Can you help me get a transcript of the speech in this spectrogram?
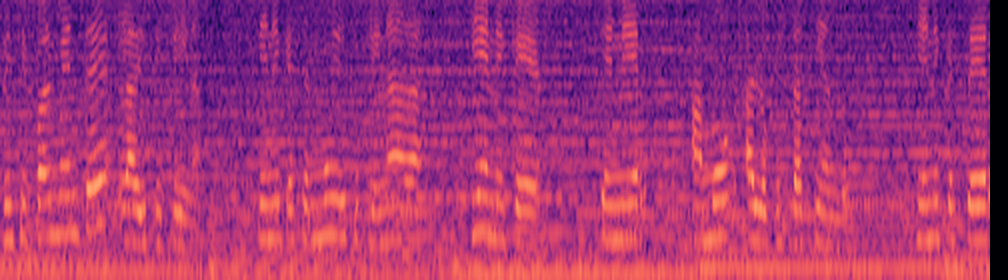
Principalmente la disciplina. Tiene que ser muy disciplinada, tiene que tener amor a lo que está haciendo, tiene que ser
